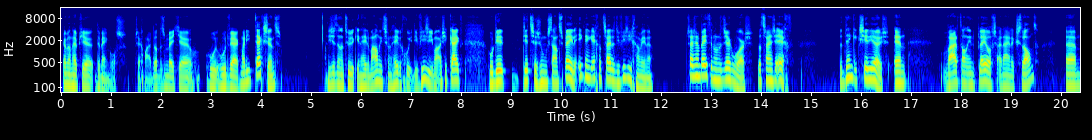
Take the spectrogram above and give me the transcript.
En dan heb je de Bengals, zeg maar. Dat is een beetje hoe, hoe het werkt. Maar die Texans, die zitten natuurlijk in helemaal niet zo'n hele goede divisie. Maar als je kijkt hoe dit, dit seizoen staan te spelen. Ik denk echt dat zij de divisie gaan winnen. Zij zijn beter dan de Jaguars. Dat zijn ze echt. Dat denk ik serieus. En waar het dan in de playoffs uiteindelijk strandt, ehm,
